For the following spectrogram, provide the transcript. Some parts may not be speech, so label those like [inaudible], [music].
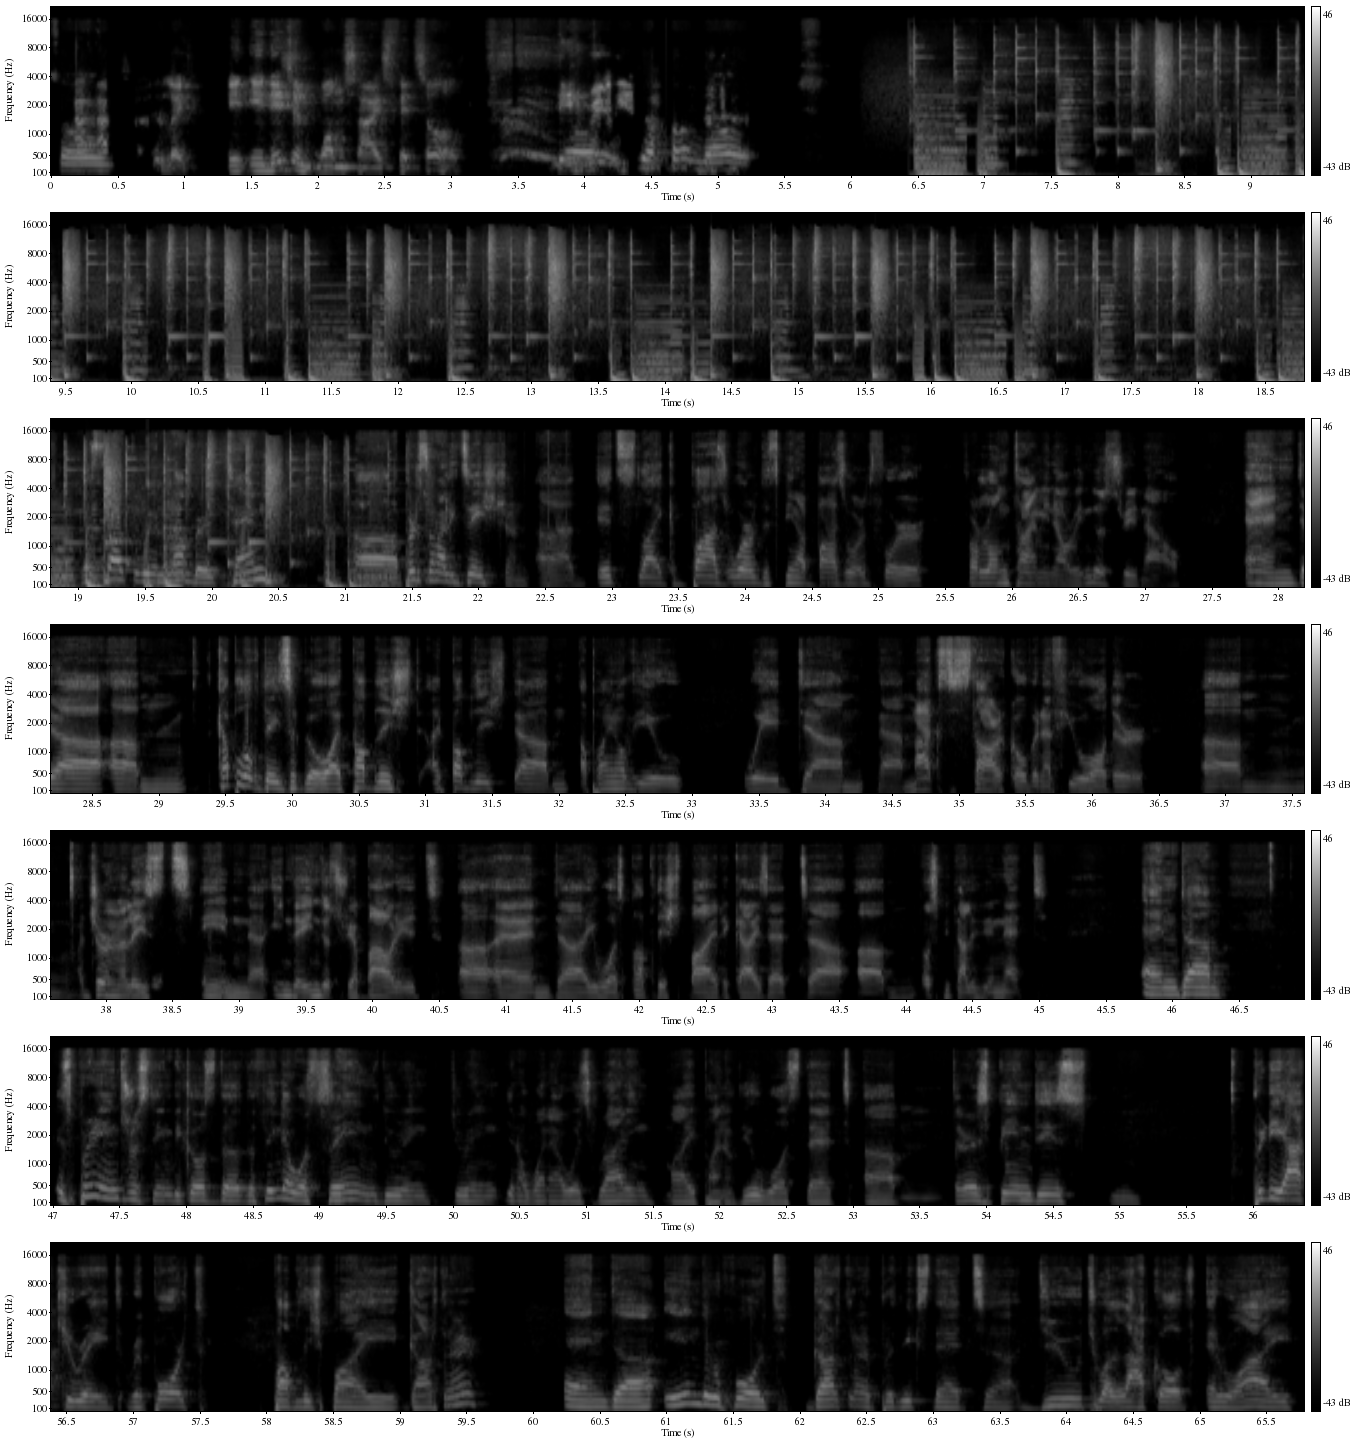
So absolutely, it, it isn't one size fits all. [laughs] it no, really isn't. [laughs] no, no. Let's start with number 10 uh, personalization. Uh, it's like a buzzword. It's been a buzzword for, for a long time in our industry now. And uh, um, a couple of days ago, I published I published um, a point of view with um, uh, Max Starkov and a few other um, journalists in uh, in the industry about it, uh, and it was published by the guys at um, Hospitality Net. And um, it's pretty interesting because the the thing I was saying during during you know when I was writing my point of view was that um, there has been this mm, pretty accurate report published by Gartner, and uh, in the report, Gartner predicts that uh, due to a lack of ROI,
